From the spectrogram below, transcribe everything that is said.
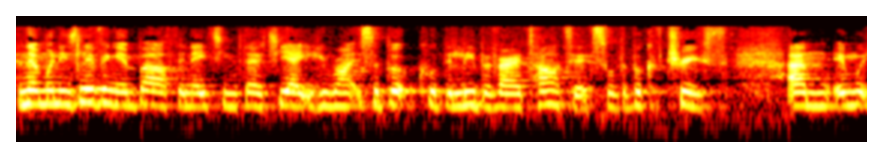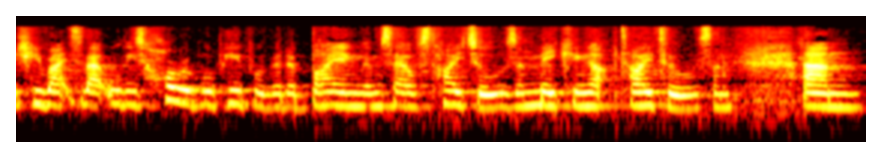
And then when he's living in Bath in 1838, he writes a book called the Liber Veritatis, or the Book of Truth, um, in which he writes about all these horrible people that are buying themselves titles and making up titles. And um,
